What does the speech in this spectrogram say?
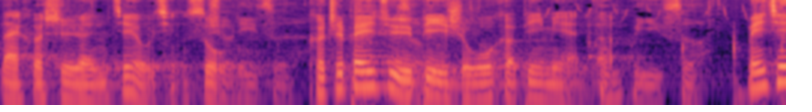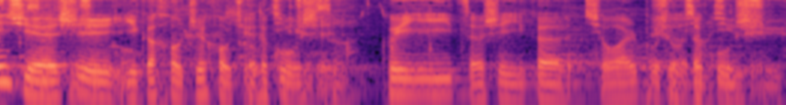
奈何世人皆有情愫，可知悲剧必是无可避免的。眉间雪是一个后知后觉的故事，皈依则是一个求而不得的故事。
